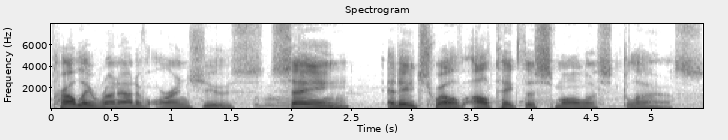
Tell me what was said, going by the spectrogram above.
probably run out of orange juice, saying at age 12, I'll take the smallest glass.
